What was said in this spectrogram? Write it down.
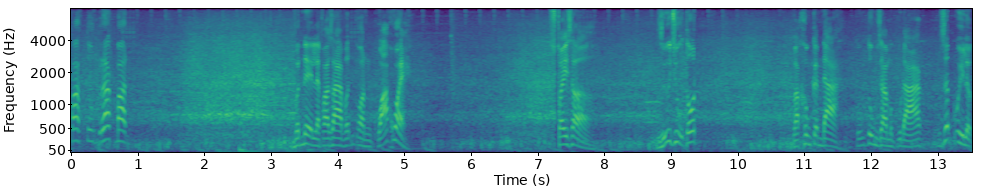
Fatun Rahman Vấn đề là Faja vẫn còn quá khỏe. Xoay sở, giữ trụ tốt và không cần đà cũng tung ra một cú đá rất uy lực.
